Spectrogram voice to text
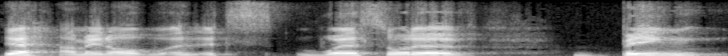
Yeah, I mean, it's we're sort of being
